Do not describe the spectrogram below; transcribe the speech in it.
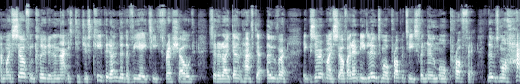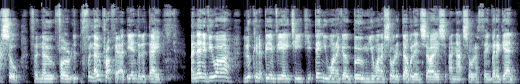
and myself included, and that is to just keep it under the VAT threshold so that I don't have to over exert myself. I don't need loads more properties for no more profit, loads more hassle for no, for, for no profit at the end of the day. And then if you are looking at being VAT, then you want to go boom, you want to sort of double in size and that sort of thing. But again,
